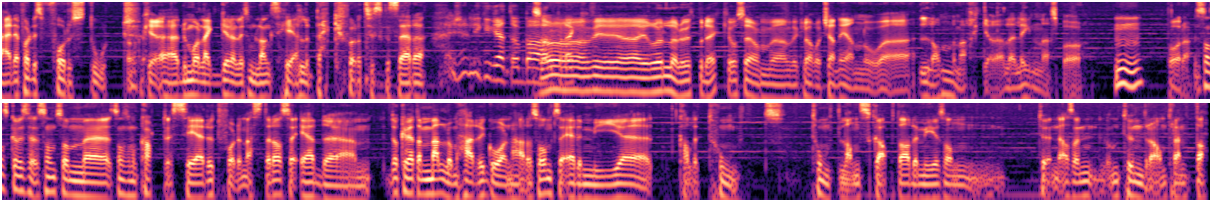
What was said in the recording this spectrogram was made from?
Nei, det er faktisk for stort. Ok. Eh, du må legge det liksom langs hele dekk for at du skal se det. Det er ikke like greit å bare Så på dekk. vi ruller det ut på dekk og ser om vi klarer å kjenne igjen noe eh, landemerker eller lignende på, Mm. det. Sånn skal vi se, sånn som, sånn som kartet ser ut for det meste, da, så er det Dere vet at mellom herregården her og sånn, så er det mye, kall det tomt, tomt landskap. Da det er mye sånn Altså om tundra omtrent, da.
